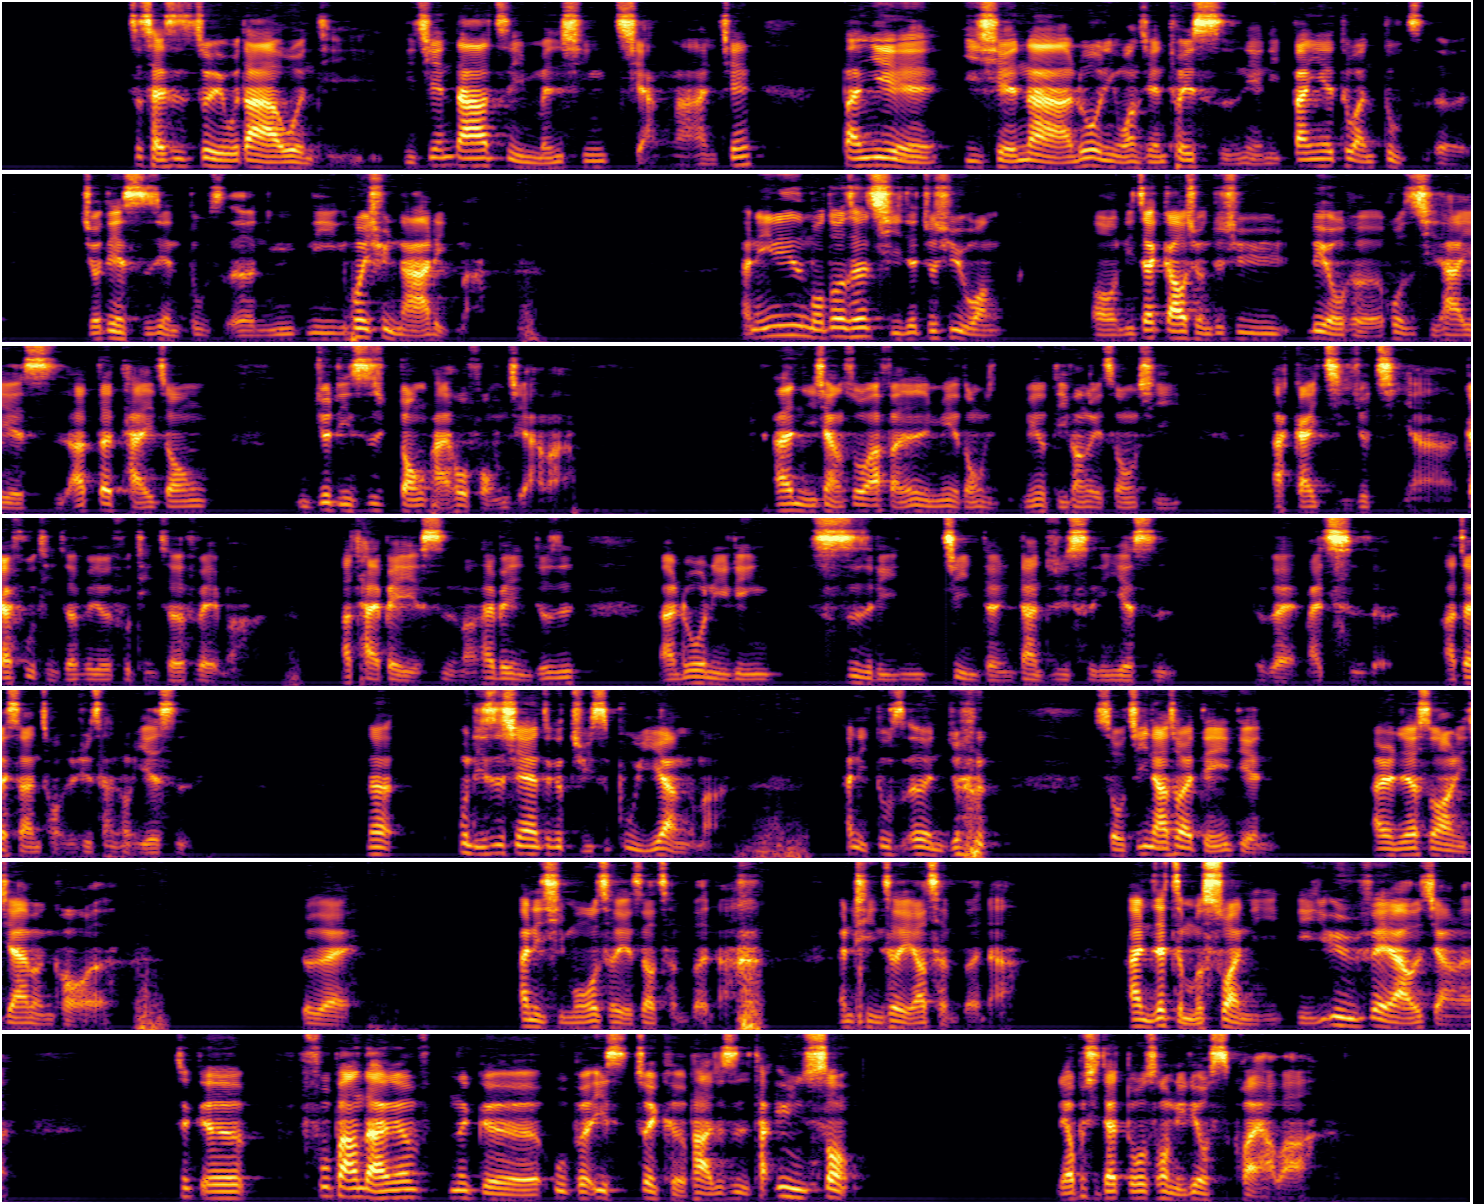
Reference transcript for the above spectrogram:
这才是最大的问题。你今天大家自己扪心讲啊，你今天半夜以前呐，如果你往前推十年，你半夜突然肚子饿，九点十点肚子饿，你你会去哪里嘛？啊，你一定是摩托车骑着就去往哦，你在高雄就去六合或者其他夜市啊，在台中你就定是东海或逢甲嘛。啊，你想说啊，反正你没有东西，没有地方可以吃东西啊，该挤就挤啊，该付停车费就付停车费嘛。啊，台北也是嘛，台北你就是啊，如果你离市邻近的，你当然就去士林夜市，对不对？买吃的啊，在三重就去三重夜市。那问题是现在这个局是不一样的嘛？啊，你肚子饿你就 手机拿出来点一点，啊，人家送到你家门口了，对不对？啊，你骑摩托车也是要成本啊，啊，你停车也要成本啊，啊，你再怎么算你你运费啊？我讲了这个。富邦达跟那个 Uber Eats 最可怕就是它运送了不起，再多收你六十块，好不好？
